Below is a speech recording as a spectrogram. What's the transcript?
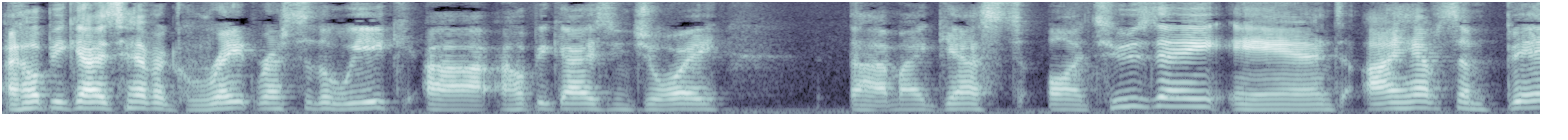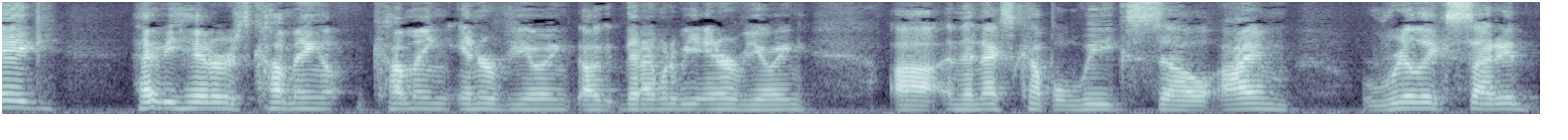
I hope you guys have a great rest of the week. Uh, I hope you guys enjoy uh, my guest on Tuesday, and I have some big heavy hitters coming coming interviewing uh, that I'm going to be interviewing uh, in the next couple weeks. So I'm really excited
